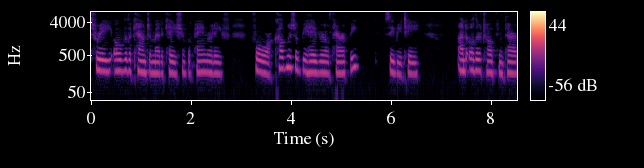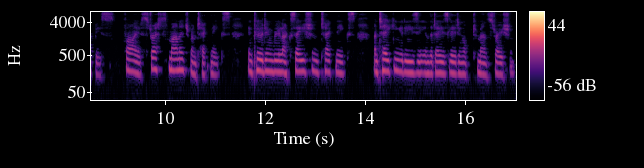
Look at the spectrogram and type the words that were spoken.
3. Over the counter medication for pain relief, 4. Cognitive behavioral therapy, CBT, and other talking therapies. 5. Stress management techniques, including relaxation techniques and taking it easy in the days leading up to menstruation.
